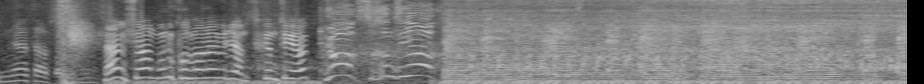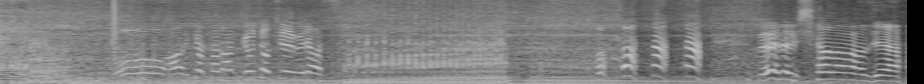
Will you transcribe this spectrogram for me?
Kimlere tavsiye ediyorsun? Ben şu an bunu kullanabiliyorum. Sıkıntı yok. Yok sıkıntı yok. Oo arka taraf göt atıyor biraz. Böyle bir şey olamaz ya.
